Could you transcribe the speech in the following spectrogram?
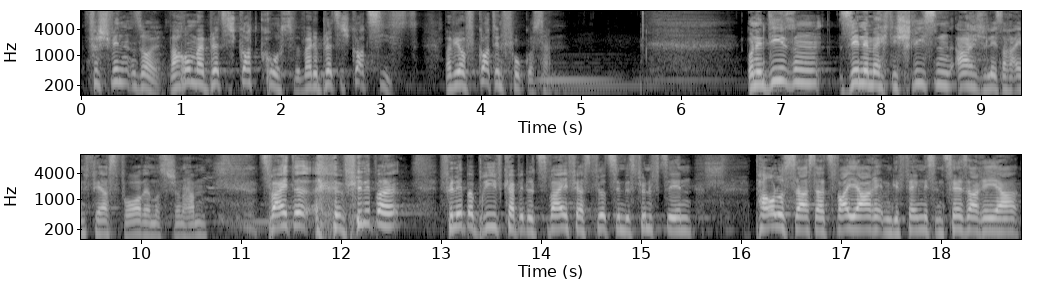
verschwinden soll. Warum? Weil plötzlich Gott groß wird, weil du plötzlich Gott siehst, weil wir auf Gott den Fokus haben. Und in diesem Sinne möchte ich schließen. Ach, ich lese noch einen Vers vor, wenn wir es schon haben. Zweite, Philippa, Philippa Brief, Kapitel 2, Vers 14 bis 15. Paulus saß da zwei Jahre im Gefängnis in Caesarea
